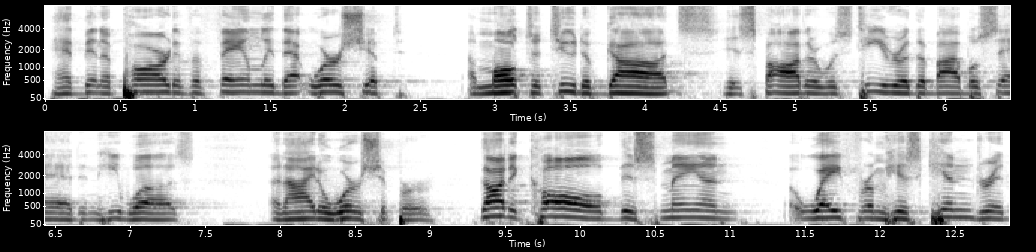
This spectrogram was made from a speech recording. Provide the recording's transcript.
had been a part of a family that worshiped a multitude of gods. His father was Terah, the Bible said, and he was an idol worshiper. God had called this man away from his kindred,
